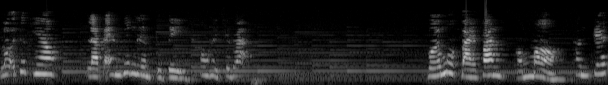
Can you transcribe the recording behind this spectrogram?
Lỗi tiếp theo là các em viết liền từ tì, không hề chia đoạn. Với một bài văn có mở, thân kết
